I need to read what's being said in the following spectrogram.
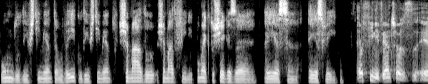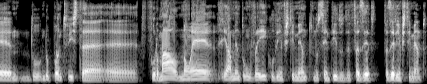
fundo de investimento, a um veículo de investimento chamado, chamado Fini. Como é que tu chegas a, a, esse, a esse veículo? A Fini Ventures, é, do, do, ponto de vista uh, formal, não é realmente um veículo de investimento no sentido de fazer, fazer investimento.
